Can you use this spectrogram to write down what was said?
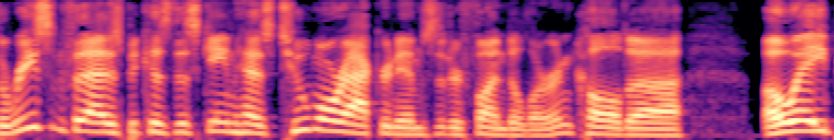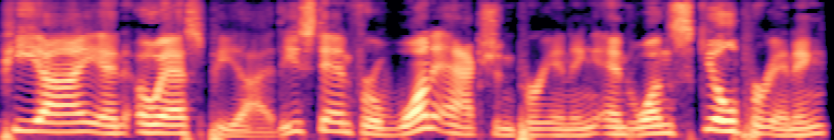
The reason for that is because this game has two more acronyms that are fun to learn called uh, OAPI and OSPI. These stand for one action per inning and one skill per inning.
